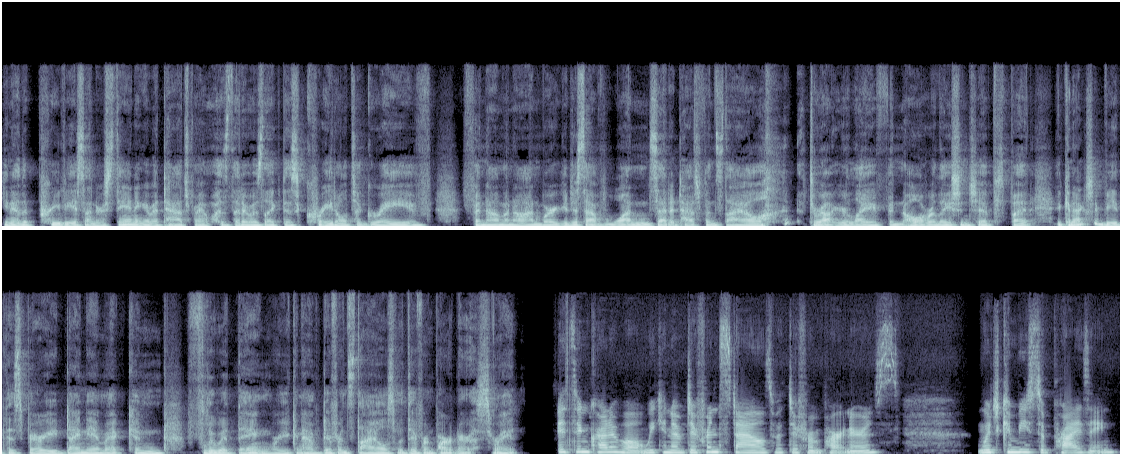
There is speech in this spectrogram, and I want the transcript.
you know, the previous understanding of attachment was that it was like this cradle to grave phenomenon where you just have one set attachment style throughout your life and all relationships. But it can actually be this very dynamic and fluid thing where you can have different styles with different partners, right? It's incredible. We can have different styles with different partners, which can be surprising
